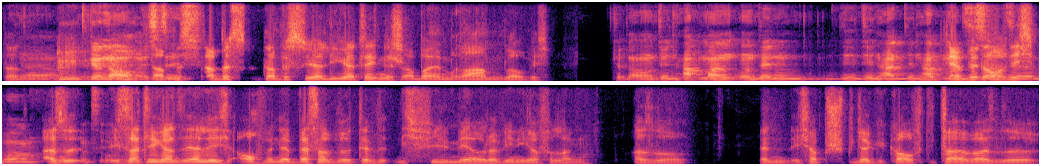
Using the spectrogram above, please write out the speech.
Dann. Ja, ja, genau, richtig. Da bist, da, bist, da bist du ja ligatechnisch aber im Rahmen, glaube ich. Genau, und den hat man und den, den, den hat, den hat man. Der wird auch nicht. Also, ich sag dir ganz ehrlich, auch wenn der besser wird, der wird nicht viel mehr oder weniger verlangen. Also, denn ich habe Spieler gekauft, die teilweise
